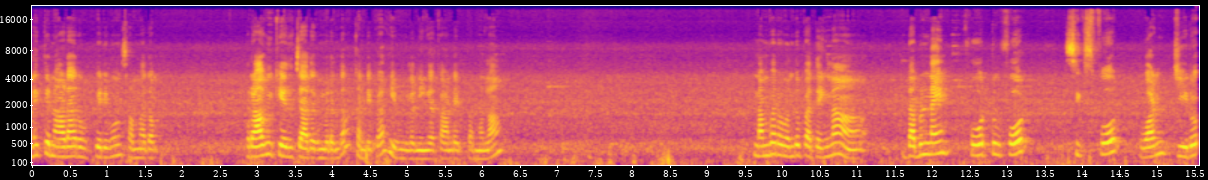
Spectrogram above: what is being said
அனைத்து நாடார் உட்பிரிவும் சம்மதம். ராகு கேது ஜாதகம் இருந்தால் கண்டிப்பாக இவங்களை நீங்கள் காண்டாக்ட் பண்ணலாம். நம்பரை வந்து பார்த்தீங்கன்னா double nine four two four six four one zero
